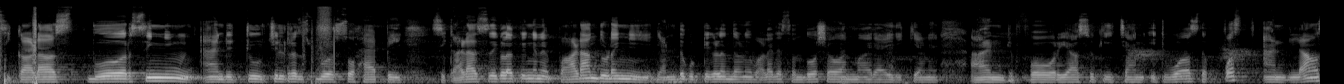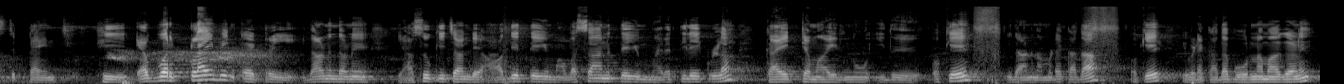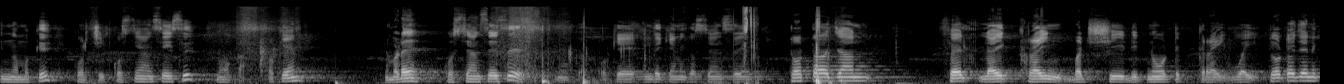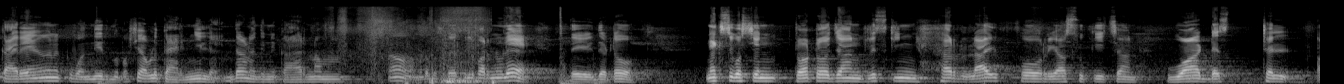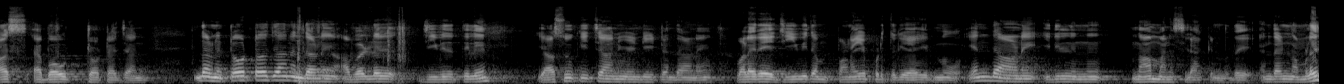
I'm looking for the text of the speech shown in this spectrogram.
cicadas were singing and two children's were so happy. സിക്കാഡാസുകളൊക്കെ ഇങ്ങനെ പാടാൻ തുടങ്ങി. രണ്ട് കുട്ടികൾ എന്താണ്? വളരെ സന്തോഷവാന്മാരായിരിക്കുകയാണ്. And for Yasuki chan it was the first and last time he ever climbing a tree ഇതാണ് എന്താണ് യാസുക്കി ചാന്റെ ആദ്യത്തെയും അവസാനത്തെയും മരത്തിലേക്കുള്ള കയറ്റമായിരുന്നു ഇത്. ഓക്കെ ഇതാണ് നമ്മുടെ കഥ. ഓക്കെ ഇവിടെ കഥ പൂർണമാകുകയാണ് ഇന്ന് നമുക്ക് കുറച്ച് ക്വസ്റ്റ്യൻ ആൻസേഴ്സ് നോക്കാം. ഓക്കെ നമ്മുടെ ക്വസ്റ്റ്യൻ ആൻസേഴ്സ് നോക്കാം. ഓക്കെ എന്തൊക്കെയാണ് questions Totto chan felt like crying but she did not cry why Totto chan കരയാനൊക്കെ വന്നിരുന്നു പക്ഷെ അവൾ കരഞ്ഞില്ല. എന്താണ് അതിന് കാരണം? ആ നമ്മുടെ പുസ്തകത്തിൽ പറഞ്ഞൂലേ? അത് എഴുതട്ടോ next question Totto chan risking her life for Yasuki chan what does tell us about Totto chan? എന്താണ്? ടോട്ടോജാൻ എന്താണ് അവളുടെ ജീവിതത്തിൽ യാസുക്കി ചാന് വേണ്ടിയിട്ട് എന്താണ്? വളരെ ജീവിതം പണയപ്പെടുത്തുകയായിരുന്നു. എന്താണ് ഇതിൽ നിന്ന് നാം മനസ്സിലാക്കേണ്ടത്. എന്താണ് നമ്മൾ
